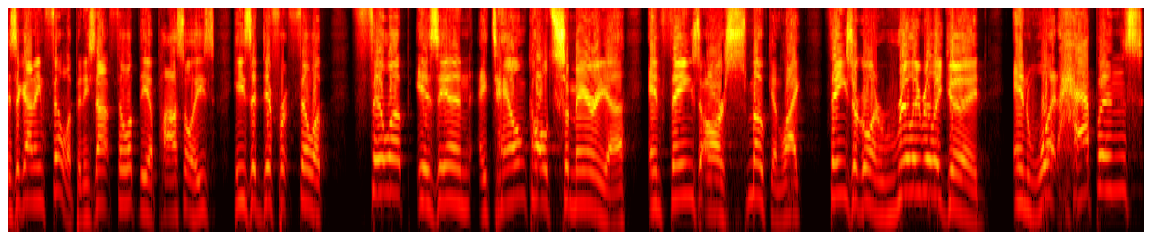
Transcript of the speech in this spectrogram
is a guy named Philip, and he's not Philip the apostle, he's, he's a different Philip. Philip is in a town called Samaria, and things are smoking, like things are going really, really good. And what happens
